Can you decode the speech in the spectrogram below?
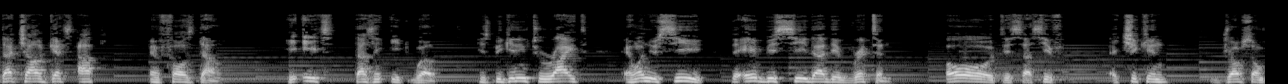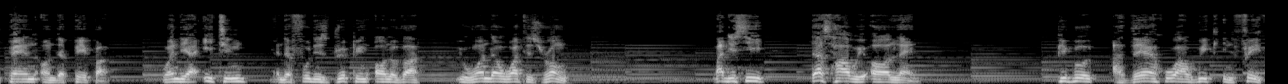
That child gets up and falls down. He eats, doesn't eat well. He's beginning to write, and when you see the ABC that they've written, oh, it is as if a chicken drops some pen on the paper. When they are eating and the food is dripping all over, you wonder what is wrong. But you see, that's how we all learn. People are there who are weak in faith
